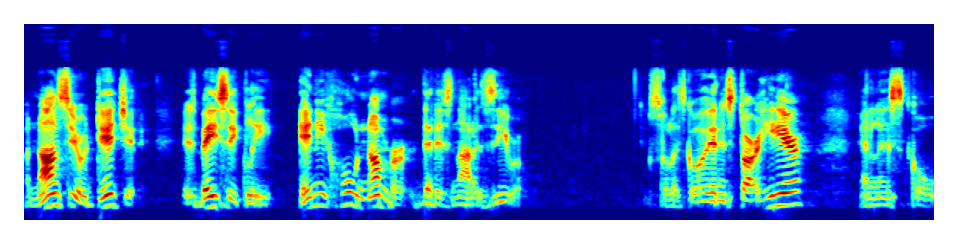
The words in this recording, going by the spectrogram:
A non-zero digit is basically any whole number that is not a zero. So let's go ahead and start here and let's go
